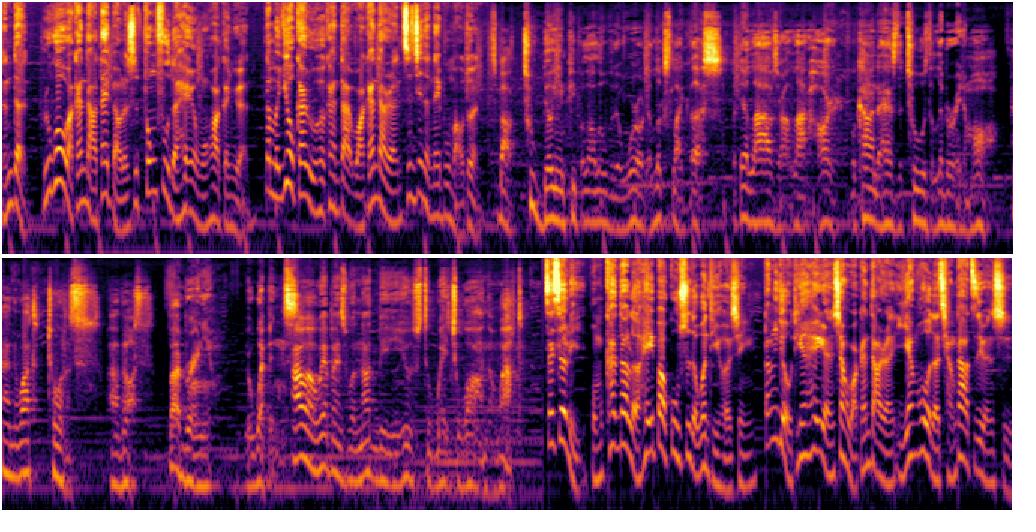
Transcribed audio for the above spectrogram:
等等，如果瓦干达代表的是丰富的黑人文化根源，那么又该如何看待瓦干达人之间的内部矛盾？ It's about 2 billion people all over the world that looks like us, but their lives are a lot harder. Wakanda has the tools to liberate them all. And what tools are those? Vibranium, your weapons. Our weapons will not be used to wage war on the world. 在这里，我们看到了黑豹故事的问题核心。当有天黑人像瓦干达人一样获得强大资源时，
